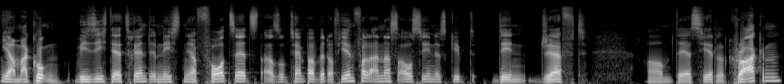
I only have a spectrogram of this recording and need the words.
ja, mal gucken, wie sich der Trend im nächsten Jahr fortsetzt. Also Tampa wird auf jeden Fall anders aussehen. Es gibt den Jeff ähm, der Seattle Kraken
